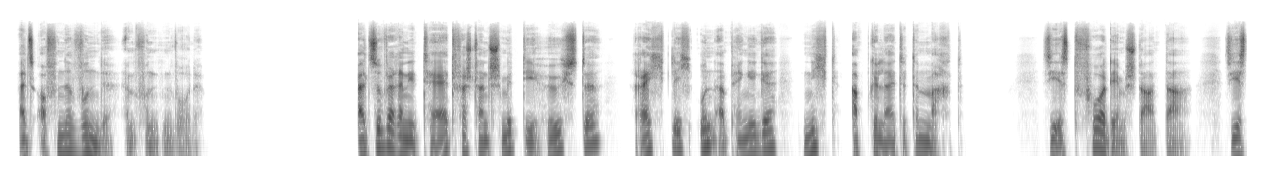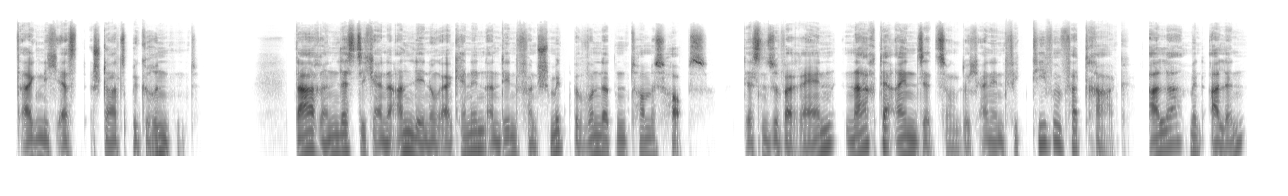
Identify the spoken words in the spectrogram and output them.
als offene Wunde empfunden wurde. Als Souveränität verstand Schmidt die höchste, rechtlich unabhängige, nicht abgeleitete Macht. Sie ist vor dem Staat da, sie ist eigentlich erst staatsbegründend. Darin lässt sich eine Anlehnung erkennen an den von Schmidt bewunderten Thomas Hobbes, dessen Souverän nach der Einsetzung durch einen fiktiven Vertrag aller mit allen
